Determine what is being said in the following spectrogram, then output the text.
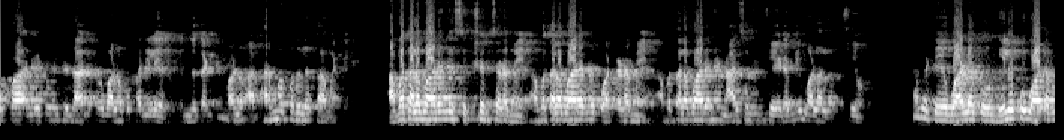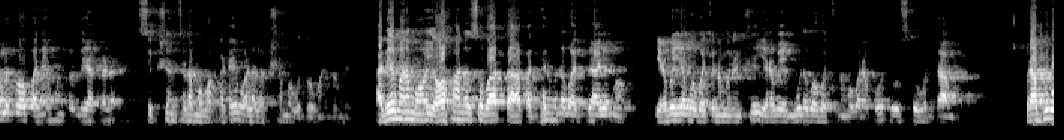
ఒప్ప అనేటువంటి దానితో వాళ్ళకు పని లేదు. ఎందుకంటే వాళ్ళు అధర్మ పనులు కాబట్టి. అవతల వారిని శిక్షించడమే అవతల వారిని కొట్టడమే అవతల వారిని నాశనం చేయడమే వాళ్ళ లక్ష్యం. కాబట్టి వాళ్ళకు గెలుపు ఓటములతో పనేముంటుంది అక్కడ శిక్షించడం ఒక్కటే వాళ్ళ లక్ష్యం అవుతూ ఉంటుంది. అదే మనము యోహాను వార్త పద్దెనిమిదవ అధ్యాయము ఇరవయవ వచనము నుంచి ఇరవై మూడవ వచనము వరకు చూస్తూ ఉంటాము. ప్రభువు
